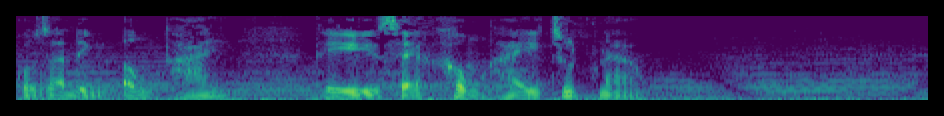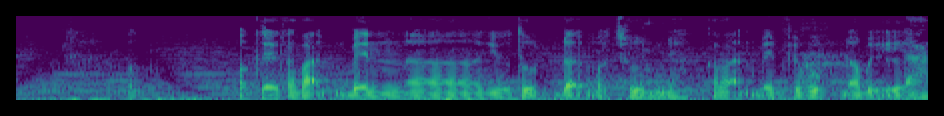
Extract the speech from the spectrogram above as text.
của gia đình ông Thái thì sẽ không hay chút nào. Ok các bạn bên uh, YouTube đợi một chút nhé, các bạn bên Facebook đang bị lag.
